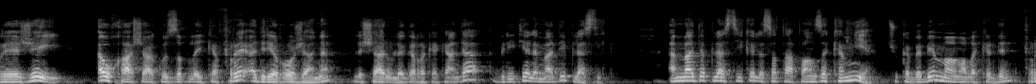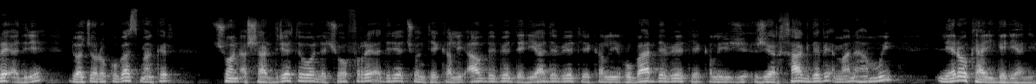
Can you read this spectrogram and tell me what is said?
ڕێژەی ئەو خاشاک و زبڵی کە فڕێ ئەدرێ ڕۆژانە لە شار و لەگە ڕەکەکاندا بریتە لە مادەی پلاستیک ئەمما دە پلاستیکە لە 150 کەم نییە چونکە بەبێ مامەڵەکردن فڕێ ئەدرێ دوجارۆک و باسمان کرد چۆن ئەشاردرێتەوە لە چۆ فڕێ ئەدرێت چۆن تێکەڵی ئاو دەبێت دەریا دەبێت تێکەڵی ڕووبار دەبێت تێکەڵی ژێر خاک دەبێت ئەمانە هەمووی لێرەوە کاریگەریانە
